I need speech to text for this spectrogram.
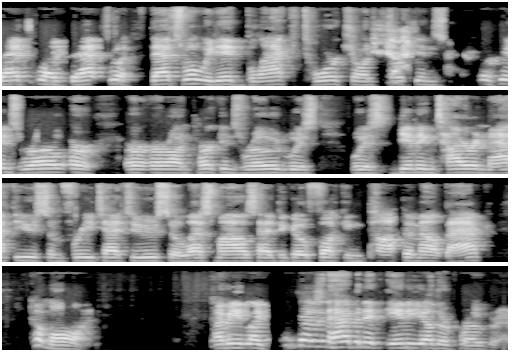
that's like that's what that's what we did. Black Torch on Perkins Perkins Road or, or, or on Perkins Road was was giving Tyrann Matthews some free tattoos, so Les Miles had to go fucking pop him out back. Come on. I mean, like it doesn't happen at any other program.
